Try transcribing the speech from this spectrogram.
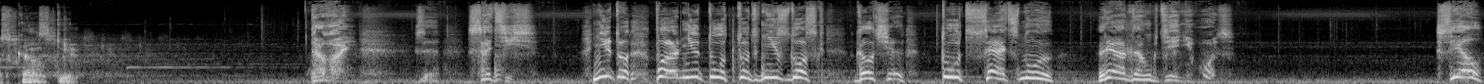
сказки. Давай, садись. Не, то, по, не тут, тут гнездо с голча... Тут сядь, ну, рядом где-нибудь. Сел?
